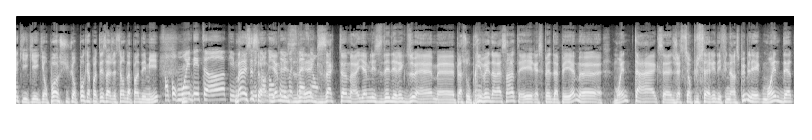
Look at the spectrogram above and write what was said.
gens qui, qui, qui ont pas, qui ont pas capoté sa gestion de la pandémie. Ils sont pour moins d'État, puis Ben, c'est ça. ont Il d'autres aime les idées, motivations. exactement. Il aime les idées d'Éric Duhem, euh, place au privé dans la santé, respect de la PME, moins de taxes, euh, gestion plus serrée des finances publiques, moins de dettes.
